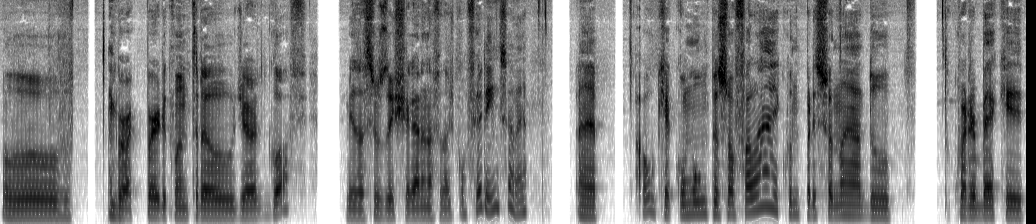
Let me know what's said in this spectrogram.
o... o Brock Purdy contra o Jared Goff. Mesmo assim, os dois chegaram na final de conferência, né? É, algo que é comum o pessoal falar, ah, quando pressionado, o quarterback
